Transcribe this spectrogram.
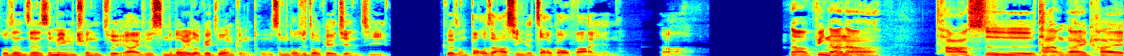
说真的，真的是 Meme 圈的最爱，就是什么东西都可以做成梗图，什么东西都可以剪辑，各种爆炸性的糟糕发言啊。那 Finana。他是他很爱开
